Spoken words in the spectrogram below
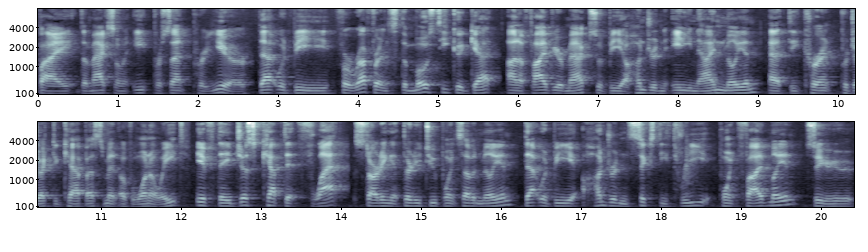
by the maximum 8% per year, that would be, for reference, the most he could get on a five year max would be 189 million at the current projected cap estimate of 108. If they just kept it flat, starting at 32.7 million, that would be 163.5 million. So you're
